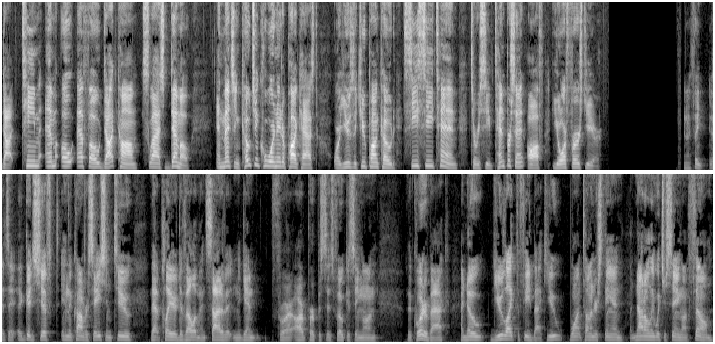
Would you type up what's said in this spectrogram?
www.teammofo.com slash demo and mention Coach and Coordinator Podcast or use the coupon code CC10 to receive 10% off your first year. And I think that's a, a good shift in the conversation to that player development side of it. And again, for our, our purposes, focusing on the quarterback. I know you like the feedback. You want to understand not only what you're seeing on film,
